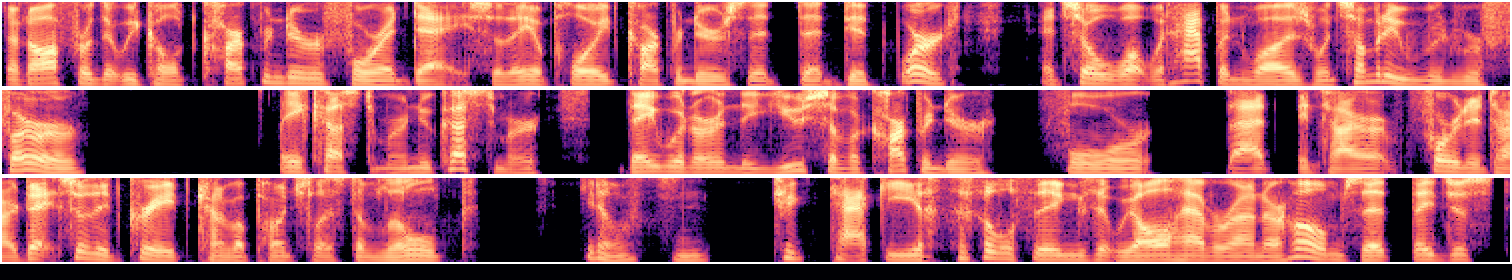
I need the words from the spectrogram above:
an offer that we called Carpenter for a Day. So they employed carpenters that that did work, and so what would happen was when somebody would refer a customer, a new customer, they would earn the use of a carpenter for that entire for an entire day. So they'd create kind of a punch list of little, you know, tick tacky little things that we all have around our homes that they just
